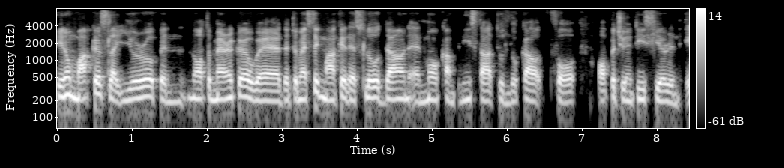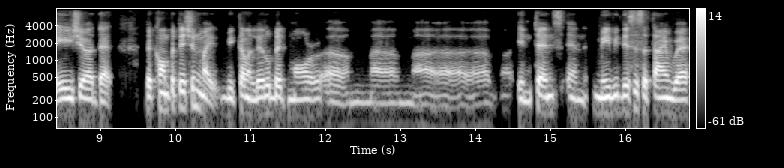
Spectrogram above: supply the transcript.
you know markets like Europe and North America, where the domestic market has slowed down and more companies start to look out for opportunities here in Asia that the competition might become a little bit more um, um, uh, intense, and maybe this is a time where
